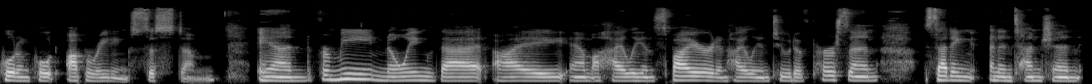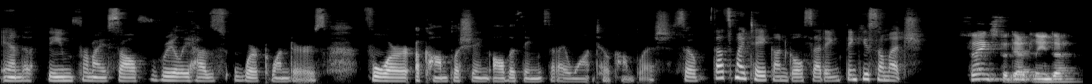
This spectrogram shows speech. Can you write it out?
quote unquote operating system. And for me, knowing that I am a highly inspired and highly intuitive person, setting an intention and a theme for myself really has worked wonders for accomplishing all the things that I want to accomplish. So that's my take on goal setting. Thank you so much. Thanks for that, Linda.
